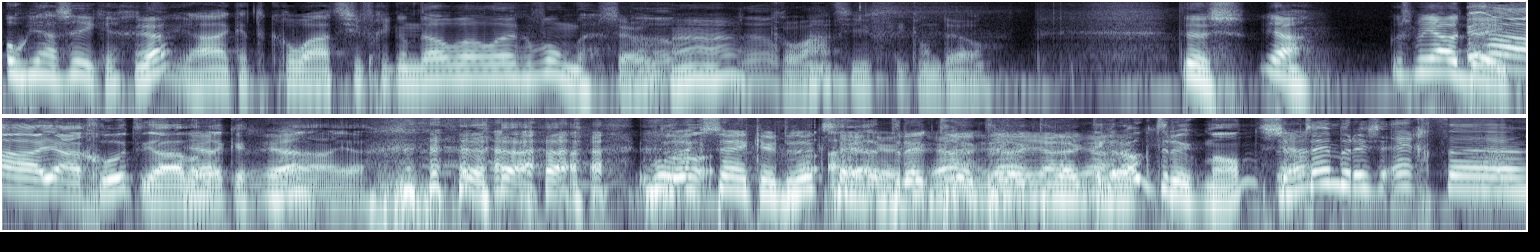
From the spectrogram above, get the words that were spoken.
oh ja, zeker. Ja? Ja? ik heb de Kroatische frikandel wel eh, gevonden. Zo. Oh. Ja. Nou. Kroatië, frikandel. Dus ja, hoe is het met jou, Dave? Ja, ja, goed. Ja, wel Ja, lekker. ja. Ja, ja. Druk zeker, druk Ah, ja, zeker. druk, Ja, druk, ja, druk, ja, druk. Ik ben ook druk, man. September is echt eh,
